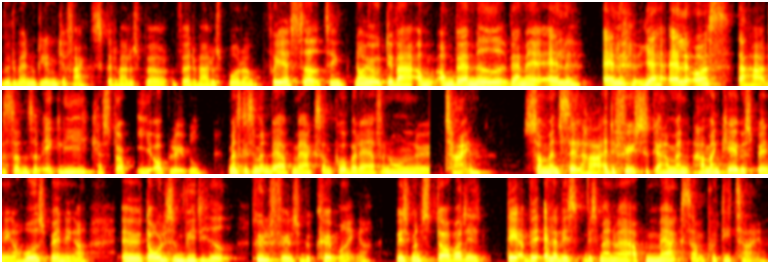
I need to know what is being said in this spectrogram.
ved du hvad, nu glemte jeg faktisk, hvad det var, du, spørg, hvad det var, du spurgte om. For jeg sad og tænkte, nå jo, det var om, om hvad, med, hvad med alle, alle, ja, alle os, der har det sådan, som ikke lige kan stoppe i opløbet. Man skal simpelthen være opmærksom på, hvad det er for nogle øh, tegn, som man selv har. Er det fysiske? Har man, har man kæbespændinger, hovedspændinger, øh, dårlig samvittighed, skyldfølelse, bekymringer? Hvis man stopper det der, eller hvis, hvis man er opmærksom på de tegn,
